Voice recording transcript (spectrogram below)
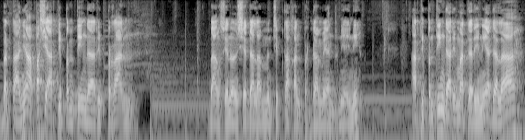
bertanya apa sih arti penting dari peran bangsa Indonesia dalam menciptakan perdamaian dunia ini? Arti penting dari materi ini adalah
